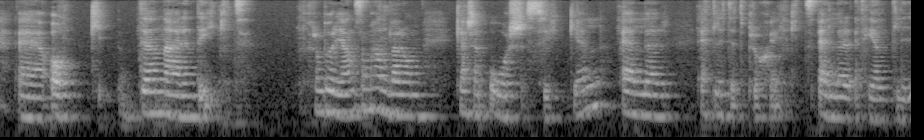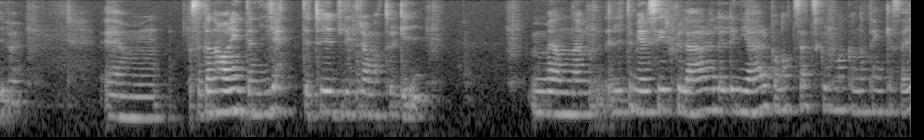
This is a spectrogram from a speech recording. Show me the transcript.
eh, och den är en dikt från början som handlar om kanske en årscykel eller ett litet projekt eller ett helt liv. Um, så den har inte en jättetydlig dramaturgi. Men um, lite mer cirkulär eller linjär på något sätt skulle man kunna tänka sig.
